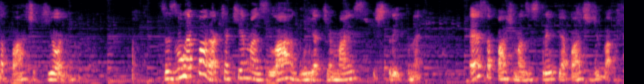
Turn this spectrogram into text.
Essa parte aqui, olha. Vocês vão reparar que aqui é mais largo e aqui é mais estreito, né? Essa parte mais estreita é a parte de baixo.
